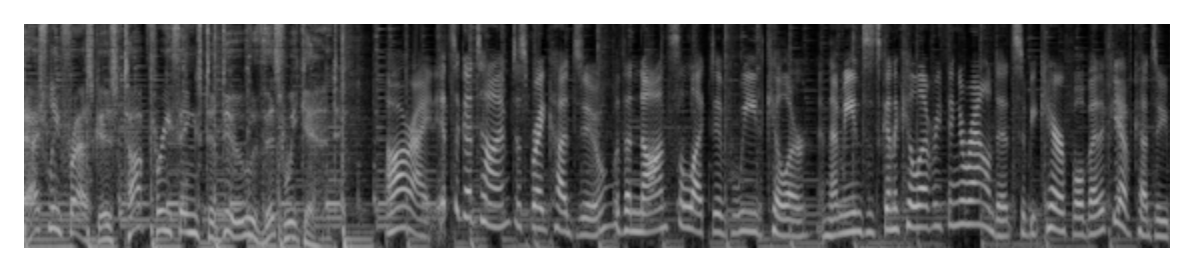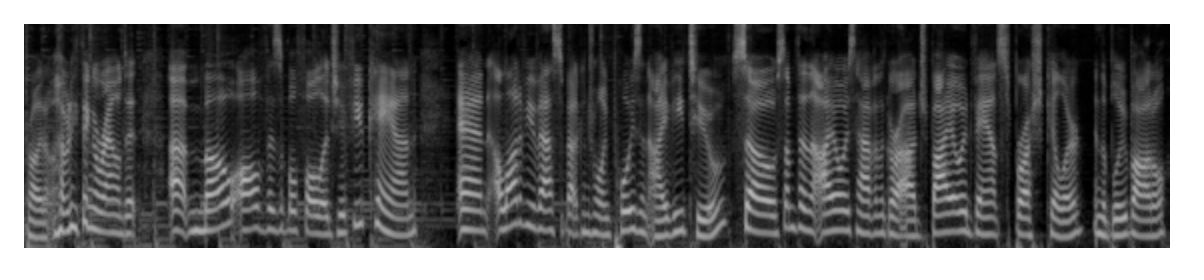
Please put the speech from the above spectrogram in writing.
Ashley Frasca's top three things to do this weekend. All right, it's a good time to spray kudzu with a non selective weed killer, and that means it's going to kill everything around it, so be careful. But if you have kudzu, you probably don't have anything around it. Uh, mow all visible foliage if you can. And a lot of you have asked about controlling poison ivy too. So, something that I always have in the garage Bio Advanced Brush Killer in the blue bottle.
